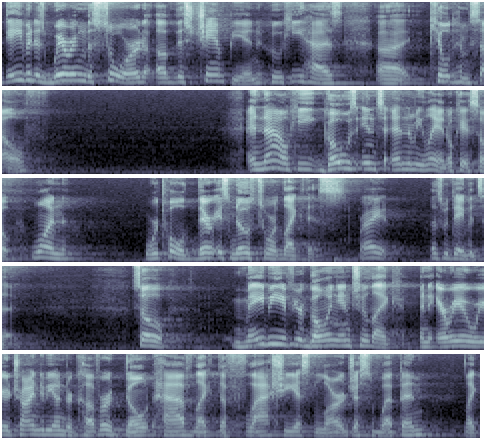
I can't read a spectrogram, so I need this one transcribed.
David is wearing the sword of this champion who he has uh, killed himself. And now he goes into enemy land. Okay, so one, we're told there is no sword like this, right? That's what David said. So maybe if you're going into like an area where you're trying to be undercover, don't have like the flashiest, largest weapon. Like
